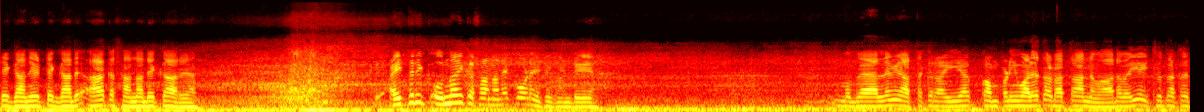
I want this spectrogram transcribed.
ਢਿੱਗਾਂ ਦੇ ਢਿੱਗਾਂ ਦੇ, ਆਹ ਕਿਸਾਨਾਂ ਦੇ ਘਰ ਆ। ਤੇ ਇੱਧਰ ਹੀ ਉਹਨਾਂ ਹੀ ਕਿਸਾਨਾਂ ਦੇ ਘੋੜੇ ਚੁਗੰਡੇ ਆ। ਮੋਬਾਈਲ ਨੇ ਵੀ ਹੱਥ ਕਰਾਈ ਆ, ਕੰਪਨੀ ਵਾਲੇ ਤੁਹਾਡਾ ਧੰਨਵਾਦ ਬਾਈ, ਇੱਥੋਂ ਤੱਕ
